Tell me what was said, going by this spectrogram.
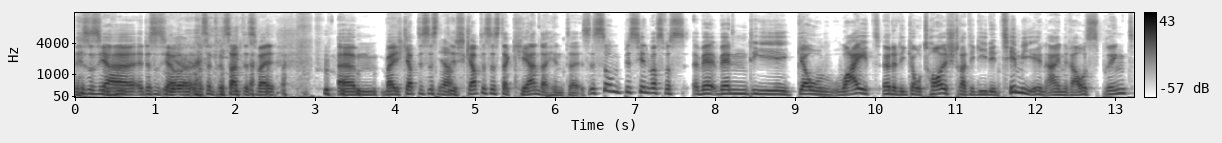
Das ist ja, mhm. das ist ja, ja. was Interessantes, weil, ähm, weil ich glaube, das ist, ja. ich glaube, das ist der Kern dahinter. Es ist so ein bisschen was, was, wenn die Go White oder die Go Tall Strategie den Timmy in einen rausbringt,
